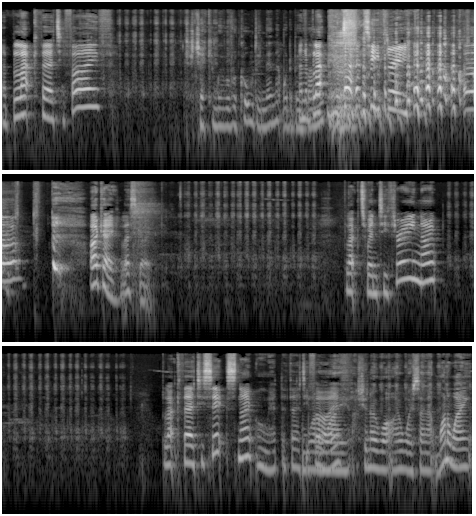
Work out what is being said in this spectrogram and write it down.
A black 35. Checking we were recording then. That would have been And a funny. black 33. okay, let's go. Black 23, no. Black 36, no. Oh, we had the One 35. away. Actually, you know what? I always say that. One away.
